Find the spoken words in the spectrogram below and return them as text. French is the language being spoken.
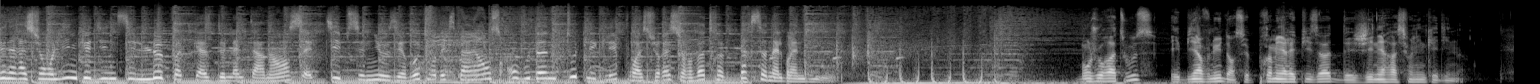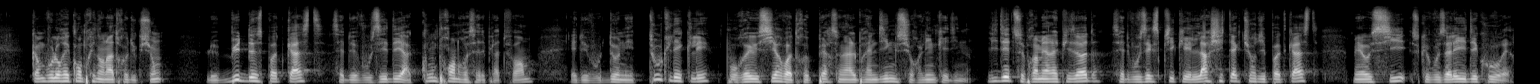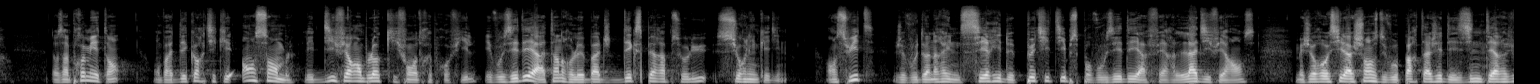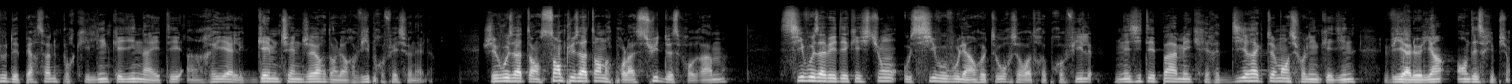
Génération LinkedIn, c'est le podcast de l'alternance. Tips, news et retours d'expérience, on vous donne toutes les clés pour assurer sur votre personal branding. Bonjour à tous et bienvenue dans ce premier épisode des Génération LinkedIn. Comme vous l'aurez compris dans l'introduction, le but de ce podcast, c'est de vous aider à comprendre cette plateforme et de vous donner toutes les clés pour réussir votre personal branding sur LinkedIn. L'idée de ce premier épisode, c'est de vous expliquer l'architecture du podcast, mais aussi ce que vous allez y découvrir. Dans un premier temps, on va décortiquer ensemble les différents blocs qui font votre profil et vous aider à atteindre le badge d'expert absolu sur LinkedIn. Ensuite, je vous donnerai une série de petits tips pour vous aider à faire la différence, mais j'aurai aussi la chance de vous partager des interviews de personnes pour qui LinkedIn a été un réel game changer dans leur vie professionnelle. Je vous attends sans plus attendre pour la suite de ce programme. Si vous avez des questions ou si vous voulez un retour sur votre profil, n'hésitez pas à m'écrire directement sur LinkedIn via le lien en description.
